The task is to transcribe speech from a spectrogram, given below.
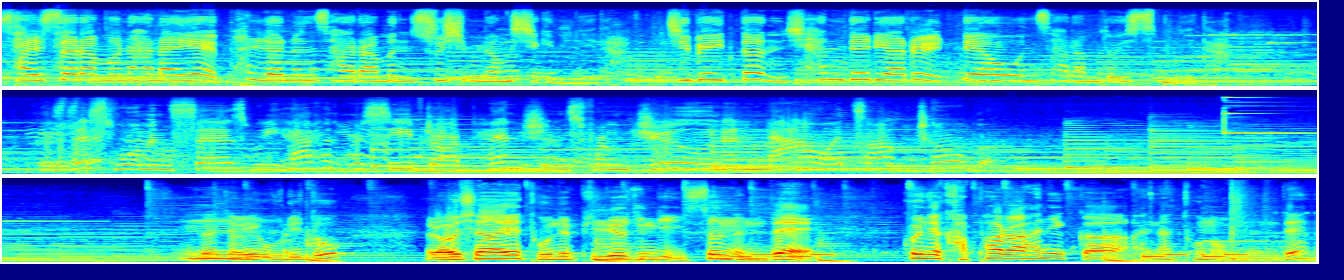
살 사람은 하나에 팔려는 사람은 수십 명씩입니다. 집에 있던 샨데리아를 떼어온 사람도 있습니다. This woman says we haven't received our pensions from June and now it's October. 그러니까 음. 저희 우리도 러시아에 돈을 빌려준 게 있었는데 그거 이제 갚아라 하니까 아니 나 돈 없는데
